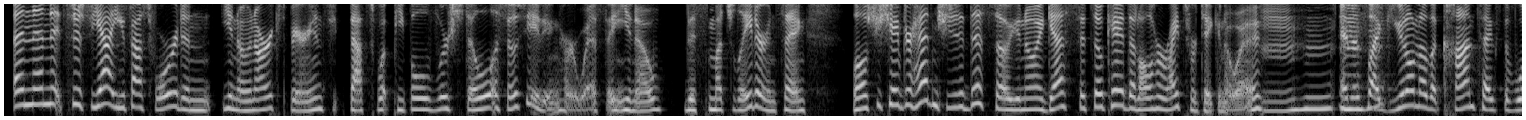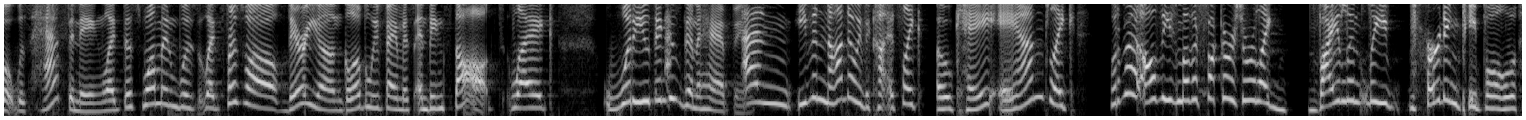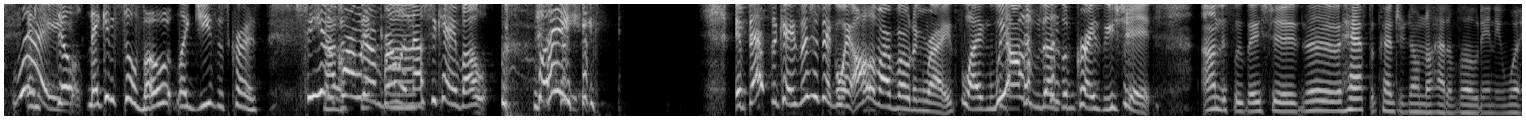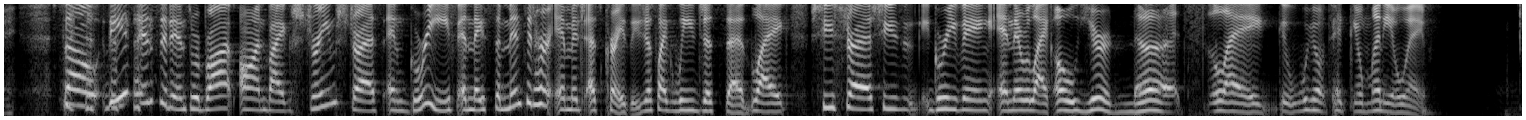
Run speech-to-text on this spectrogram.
And then it's just, yeah, you fast forward and, you know, in our experience, that's what people were still associating her with, you know, this much later and saying, well, she shaved her head and she did this. So, you know, I guess it's okay that all her rights were taken away. Mm-hmm. and it's mm-hmm. like you don't know the context of what was happening. Like this woman was like, first of all, very young, globally famous, and being stalked. Like, what do you think is gonna happen? And even not knowing the con, it's like, okay. And like, what about all these motherfuckers who are like violently hurting people and Right. still, they can still vote? Like, Jesus Christ. She hit Have a a car with an umbrella. sitcom. Now she can't vote. like, if that's the case, they should take away all of our voting rights. Like we all have done some crazy shit. Honestly, they should. Uh, half the country don't know how to vote anyway. So these incidents were brought on by extreme stress and grief, and they cemented her image as crazy. Just like we just said, like she's stressed, she's grieving, and they were like, "Oh, you're nuts! Like we're gonna take your money away."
